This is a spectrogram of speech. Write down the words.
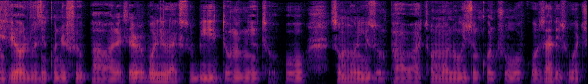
If you're losing control, you feel powerless. Everybody likes to be a dominator or someone who is in power, someone who is in control. Of course, that is what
